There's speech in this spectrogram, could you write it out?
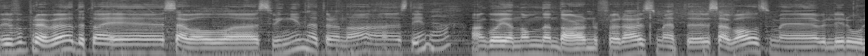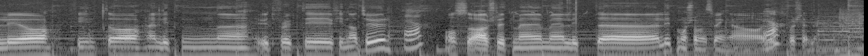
vi får prøve. Dette er Sauhallsvingen, heter denne stien. Ja. Han går gjennom den dalen før her som heter Sauhall, som er veldig rolig og fint og en liten eh, utflukt i fin natur. Ja. Og så avslutter vi med litt, eh, litt morsomme svinger og litt Ja. forskjellig.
